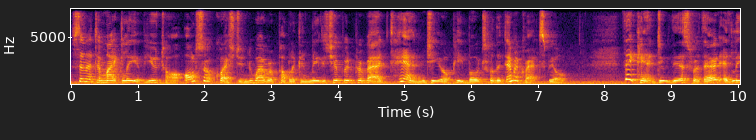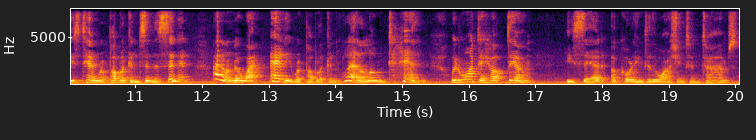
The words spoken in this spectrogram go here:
Senator Mike Lee of Utah also questioned why Republican leadership would provide 10 GOP votes for the Democrats' bill. They can't do this without at least 10 Republicans in the Senate. I don't know why any Republican, let alone 10, would want to help them, he said, according to the Washington Times.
